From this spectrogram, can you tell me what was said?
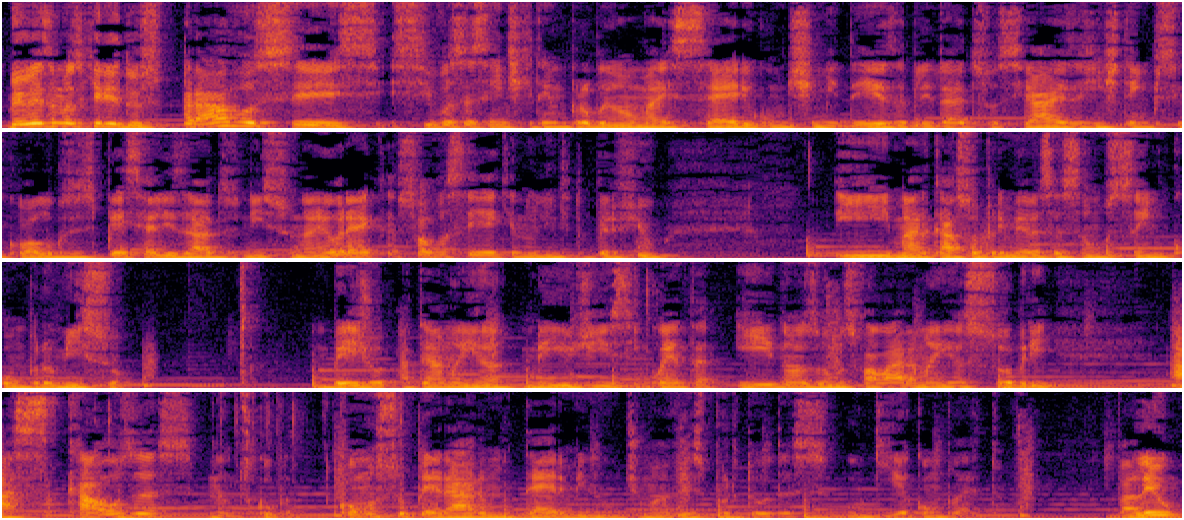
Beleza, meus queridos? Pra você, se você sente que tem um problema mais sério com timidez, habilidades sociais, a gente tem psicólogos especializados nisso na Eureka. Só você ir aqui no link do perfil e marcar sua primeira sessão sem compromisso. Um beijo, até amanhã, meio-dia e 50, e nós vamos falar amanhã sobre as causas. Não, desculpa. Como superar um término de uma vez por todas. O guia completo. Valeu!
